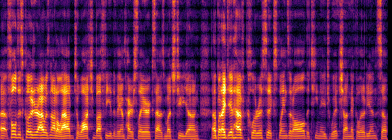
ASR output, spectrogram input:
Uh, full disclosure, I was not allowed to watch Buffy the Vampire Slayer because I was much too young. Uh, but I did have Clarissa Explains It All, the teenage witch on Nickelodeon. So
